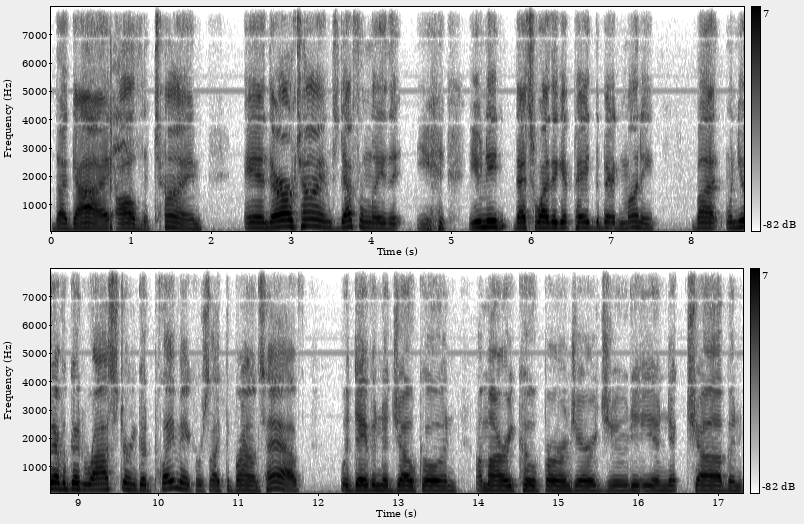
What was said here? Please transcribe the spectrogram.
the guy all the time. And there are times definitely that you, you need, that's why they get paid the big money. But when you have a good roster and good playmakers like the Browns have with David Njoku and Amari Cooper and Jerry Jeudy and Nick Chubb and,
